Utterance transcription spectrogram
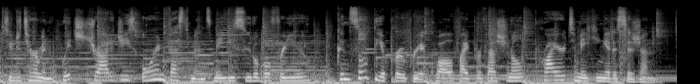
To determine which strategies or investments may be suitable for you, consult the appropriate qualified professional prior to making a decision.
